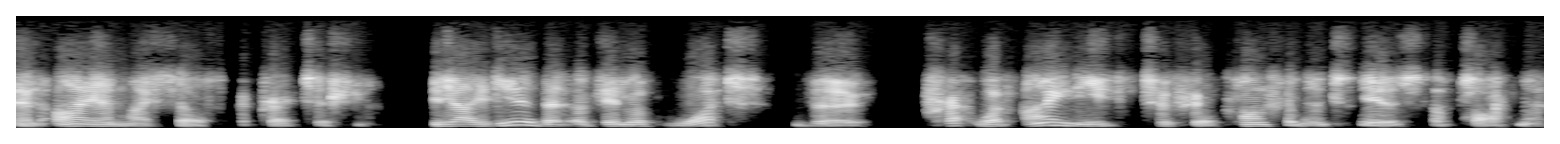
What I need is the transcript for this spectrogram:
and I am myself a practitioner. The idea that, okay, look, what the what I need to feel confident is a partner.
